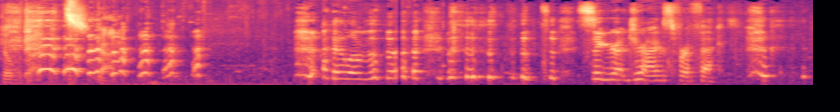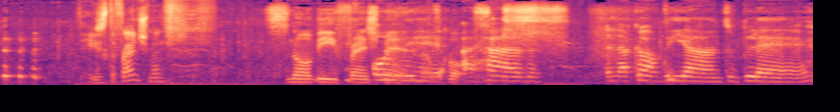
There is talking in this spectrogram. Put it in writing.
Kill the tyrants. Got it. I love the, the cigarette drags for effect. He's the Frenchman. Snobby Frenchman, Only of course. I had an accordion to play.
